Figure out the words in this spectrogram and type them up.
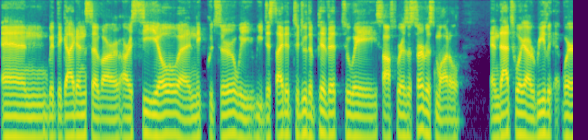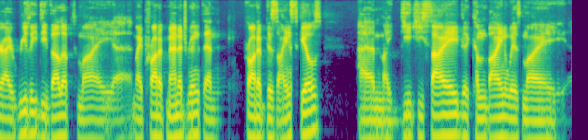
And with the guidance of our, our CEO, uh, Nick Couture, we, we decided to do the pivot to a software as a service model and that's where I really where I really developed my uh, my product management and product design skills. Um, my geeky side combined with my uh,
